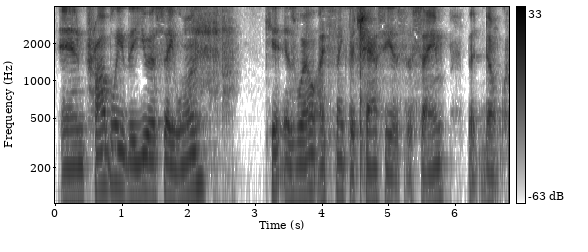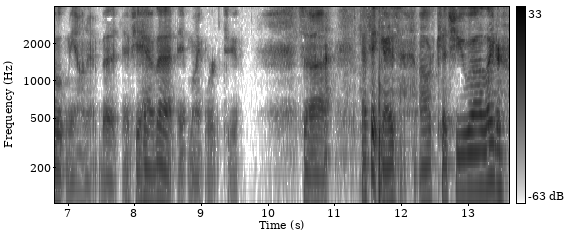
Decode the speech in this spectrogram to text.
And probably the USA 1 kit as well. I think the chassis is the same, but don't quote me on it. But if you have that, it might work too. So uh, that's it, guys. I'll catch you uh, later.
